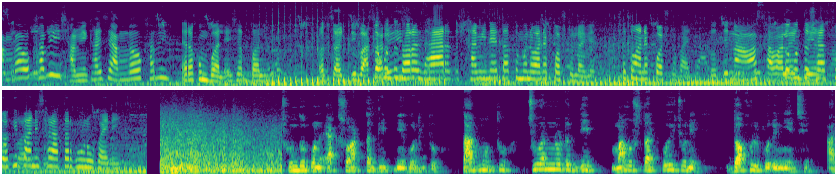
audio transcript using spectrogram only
আঙ্গাও খাবি স্বামী খাইছে আঙ্গাও খাবি। এরকম বলে এসব বলে। তখন তো ধরো যার স্বামী নেই তার তো মনে অনেক কষ্ট লাগে। তো অনেক কষ্ট পায়। যদি না তখন তো সে চোখের পানি ছাড়া তার কোনো উপায় নেই। সুন্দরবন একশো আটটা দ্বীপ নিয়ে গঠিত। তার মধ্যে চুয়ান্নটা দ্বীপ মানুষ তার প্রয়োজনে দখল করে নিয়েছে। আর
